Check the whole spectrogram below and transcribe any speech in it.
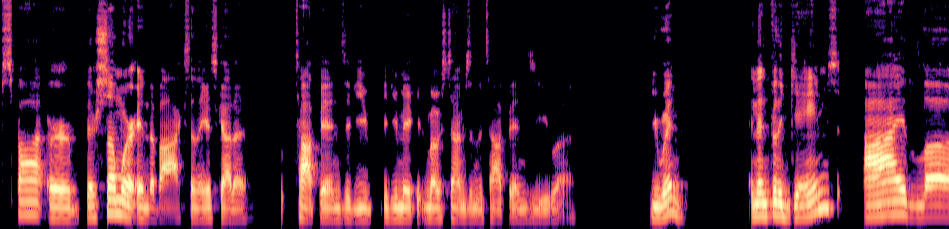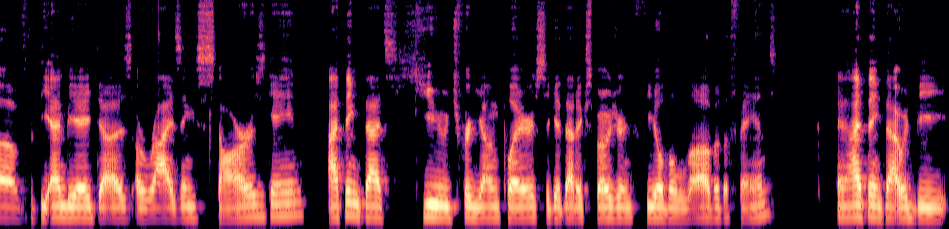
spot or they're somewhere in the box, and they just gotta top bins. If you if you make it most times in the top bins, you uh, you win. And then for the games, I love that the NBA does a Rising Stars game. I think that's huge for young players to get that exposure and feel the love of the fans. And I think that would be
